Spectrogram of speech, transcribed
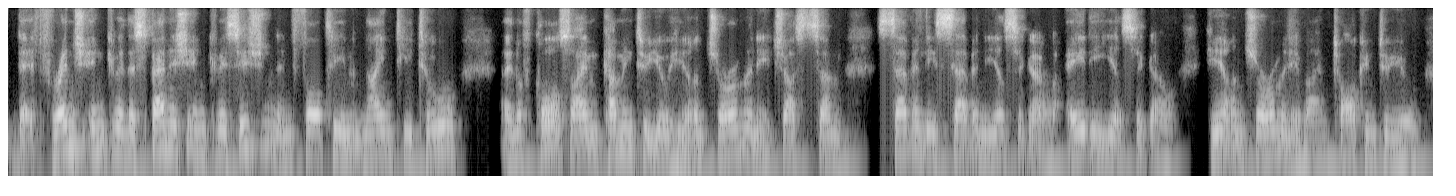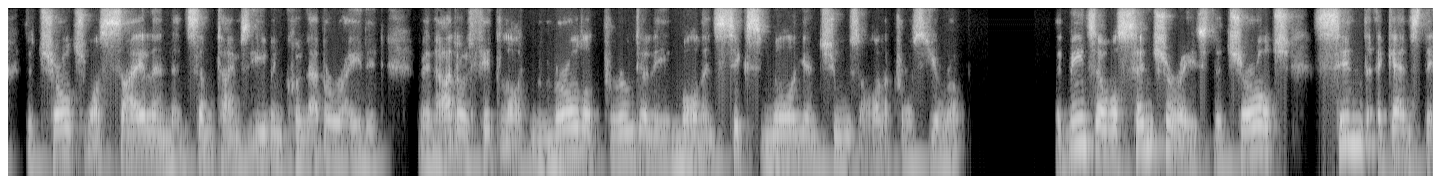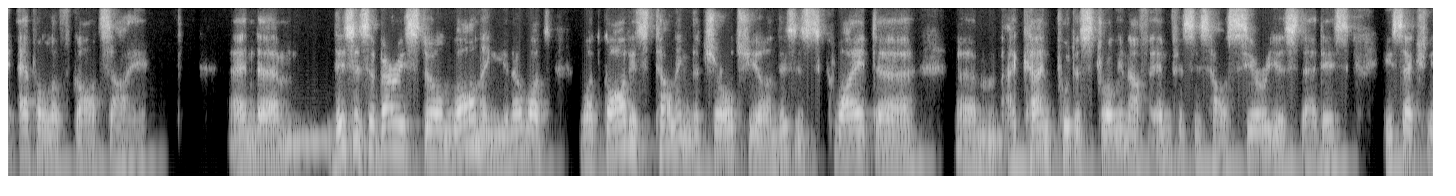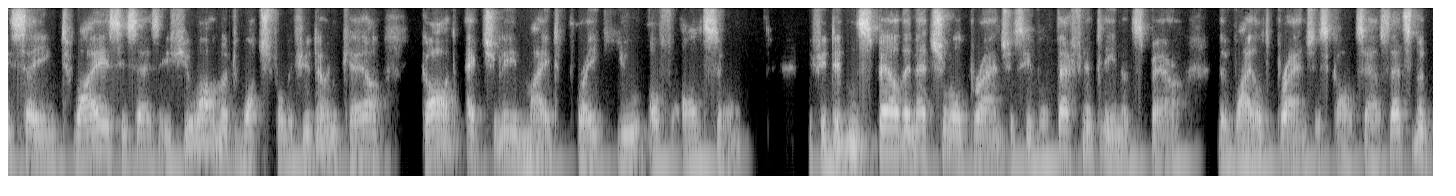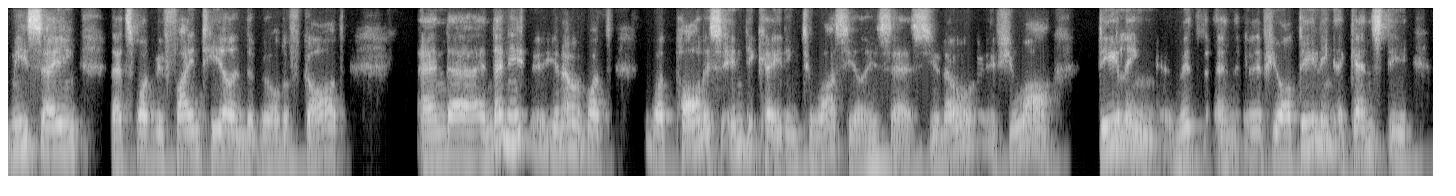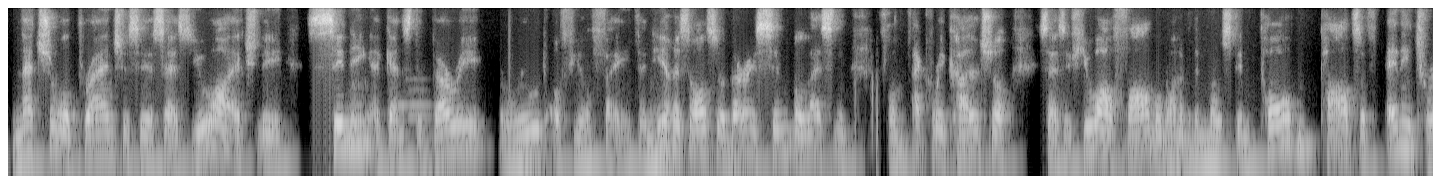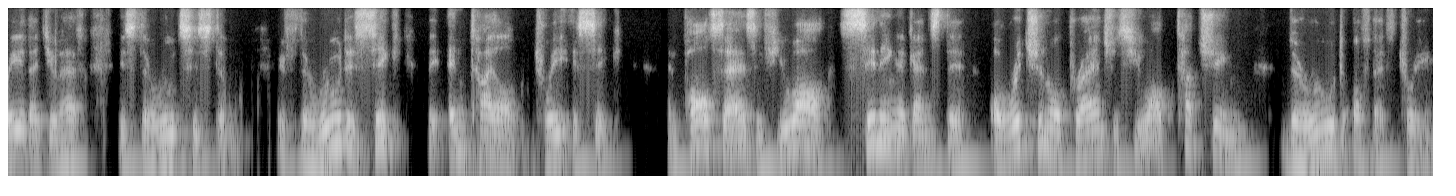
the French, Inquisition, the Spanish Inquisition in 1492 and of course, I'm coming to you here in Germany just some 77 years ago, 80 years ago, here in Germany, where I'm talking to you. The church was silent and sometimes even collaborated when Adolf Hitler murdered brutally more than 6 million Jews all across Europe. It means over centuries, the church sinned against the apple of God's eye. And um, this is a very stern warning. You know what? what God is telling the church here, and this is quite uh, um, I can't put a strong enough emphasis how serious that is. He's actually saying twice, he says, if you are not watchful, if you don't care, God actually might break you off also. If he didn't spare the natural branches, he will definitely not spare the wild branches, God says. That's not me saying, that's what we find here in the word of God. And uh, and then he, you know what what Paul is indicating to us here. He says, you know, if you are dealing with, and if you are dealing against the natural branches, he says, you are actually sinning against the very root of your faith. And here is also a very simple lesson from agriculture. It says, if you are a farmer, one of the most important parts of any tree that you have is the root system. If the root is sick, the entire tree is sick. And Paul says if you are sinning against the original branches, you are touching the root of that tree.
